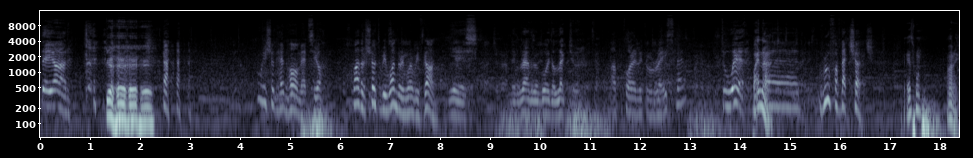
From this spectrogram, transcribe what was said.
They are. We should head home, Ezio. Father's sure to be wondering where we've gone. Yes. They'd rather avoid a lecture. Up for a little race, then? To where? Why not? Uh, roof of that church. This one? Alright.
